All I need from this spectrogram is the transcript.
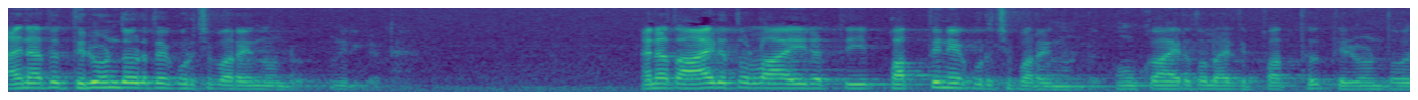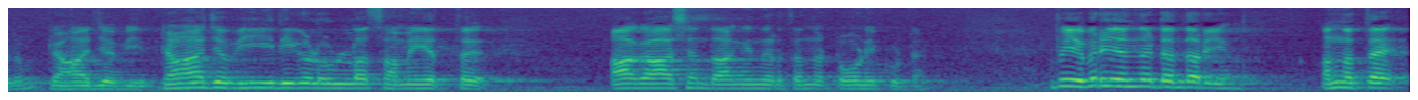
അതിനകത്ത് തിരുവനന്തപുരത്തെ കുറിച്ച് പറയുന്നുണ്ട്. എന്നിരിക്കട്ടെ അതിനകത്ത് ആയിരത്തി തൊള്ളായിരത്തി പത്തിനെ കുറിച്ച് പറയുന്നുണ്ട്. നമുക്ക് ആയിരത്തി തൊള്ളായിരത്തി പത്ത് തിരുവനന്തപുരം രാജവീ രാജവീതികളുള്ള സമയത്ത് ആകാശം താങ്ങി നിർത്തുന്ന ടോണിക്കുട്ടൻ അപ്പോൾ ഇവർ ചെന്നിട്ട് എന്തറിയും? അന്നത്തെ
